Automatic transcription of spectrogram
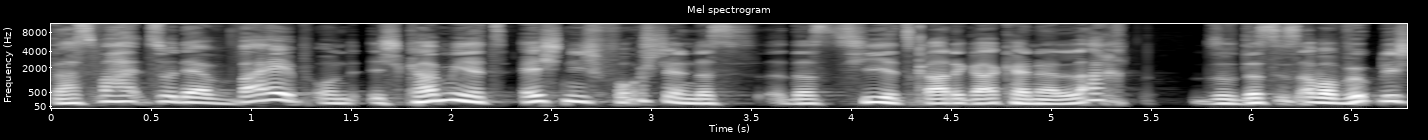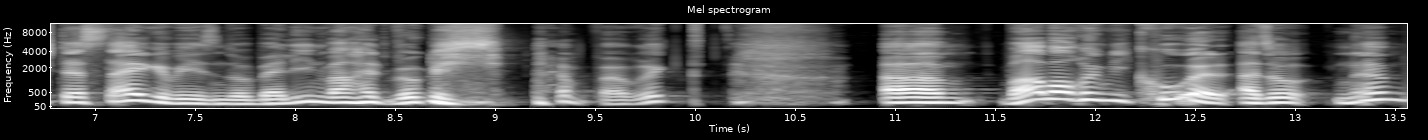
Das war halt so der Vibe. Und ich kann mir jetzt echt nicht vorstellen, dass, dass hier jetzt gerade gar keiner lacht. So, das ist aber wirklich der Style gewesen. So, Berlin war halt wirklich verrückt. Ähm, war aber auch irgendwie cool. Also, ne,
